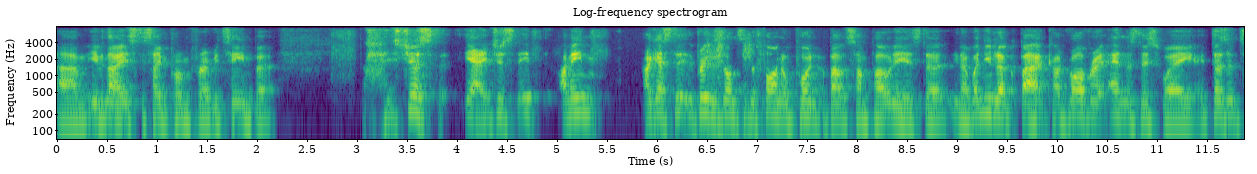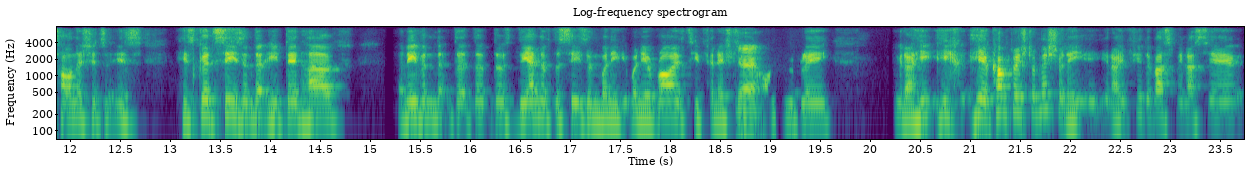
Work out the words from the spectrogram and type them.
um, even though it's the same problem for every team but it's just yeah it just it I mean I guess it brings us on to the final point about Sampaoli is that you know when you look back, I'd rather it ends this way. It doesn't tarnish his his, his good season that he did have, and even the, the the, the end of the season when he when he arrived, he finished yeah. honorably. You know, he, he he accomplished a mission. He you know, if you'd have asked me last year,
